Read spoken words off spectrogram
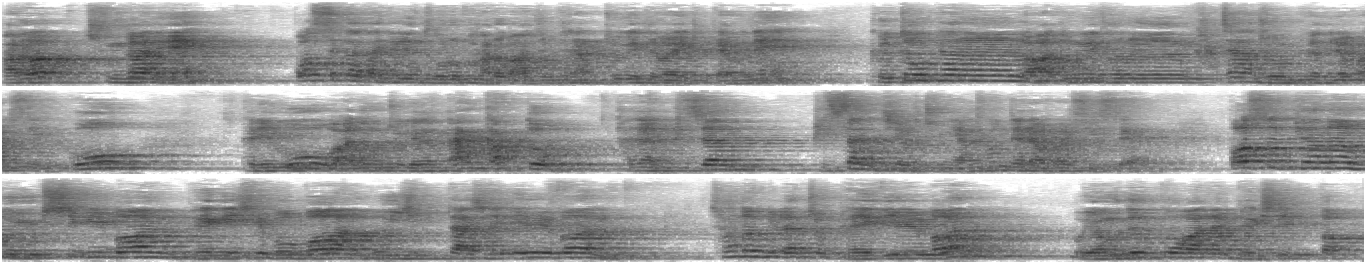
바로 중간에 버스가 다니는 도로 바로 맞은편 안쪽에 들어가 있기 때문에 교통편은 와동에서는 가장 좋은 편이라고 할 수 있고 그리고 와동 쪽에서 땅값도 가장 비싼 비싼 지역 중에 한 군데라고 할 수 있어요. 버스편은 뭐 62번, 125번, 뭐 20-1번, 청동빌라 쪽 101번, 뭐 영등포 가는 110번,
